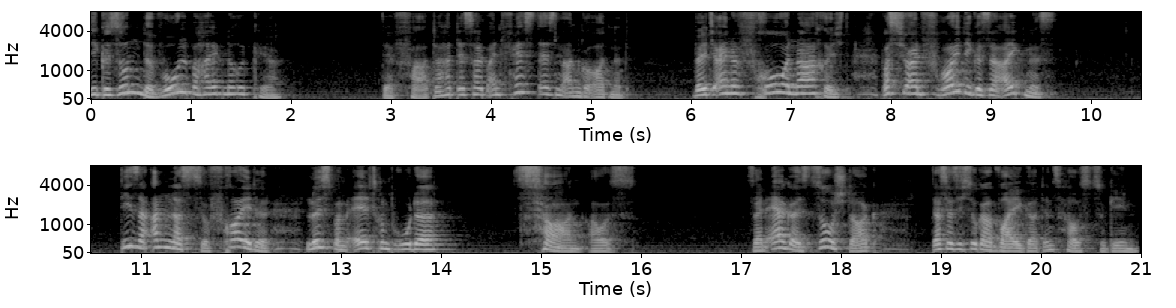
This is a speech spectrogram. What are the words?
Die gesunde, wohlbehaltene Rückkehr. Der Vater hat deshalb ein Festessen angeordnet. Welch eine frohe Nachricht, was für ein freudiges Ereignis. Dieser Anlass zur Freude löst beim älteren Bruder Zorn aus. Sein Ärger ist so stark, dass er sich sogar weigert, ins Haus zu gehen.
